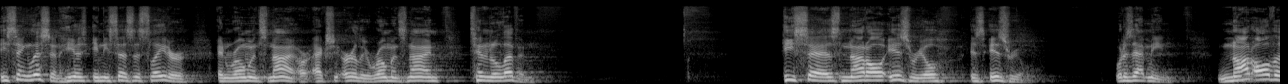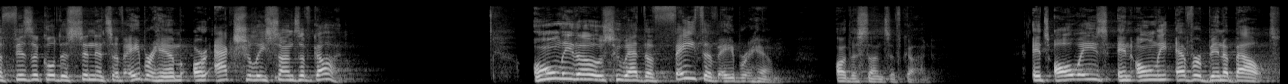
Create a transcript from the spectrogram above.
He's saying, listen, he, and he says this later in Romans 9, or actually earlier, Romans 9, 10 and 11. He says, not all Israel is Israel. What does that mean? Not all the physical descendants of Abraham are actually sons of God. Only those who had the faith of Abraham are the sons of God. It's always and only ever been about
